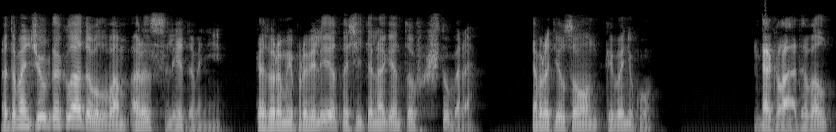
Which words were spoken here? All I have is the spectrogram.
Атаманчук докладывал вам о расследовании, которое мы провели относительно агентов Штубера. Обратился он к Иванюку. Докладывал.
